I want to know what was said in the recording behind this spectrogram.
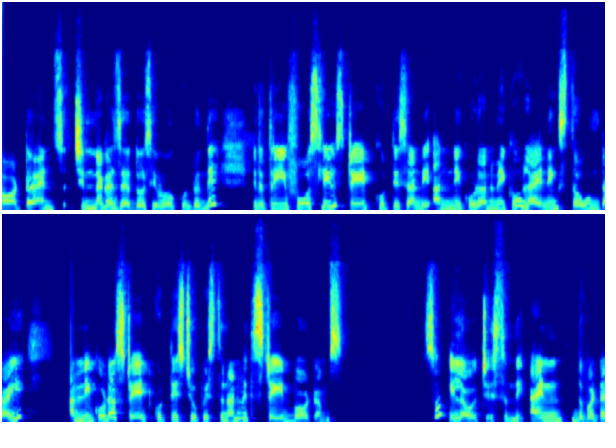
knot and చిన్నగా జర్దోసి వర్క్ ఉంటుంది. With three four sleeve straight kurtis అండి. అన్ని కూడా మీకు లైనింగ్స్తో ఉంటాయి. అన్ని కూడా స్ట్రేట్ కుర్తీస్ చూపిస్తున్నాను విత్ స్ట్రేట్ బాటమ్స్. సో ఇలా వచ్చేస్తుంది. అండ్ దుపట్టా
